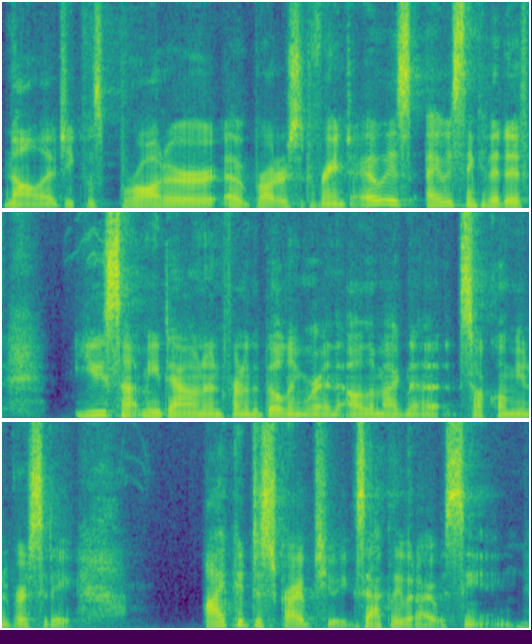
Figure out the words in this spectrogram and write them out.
knowledge equals broader, a broader sort of range. I always, I always think of it if you sat me down in front of the building we're in, the Aula Magna at Stockholm University, I could describe to you exactly what I was seeing. Hmm.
